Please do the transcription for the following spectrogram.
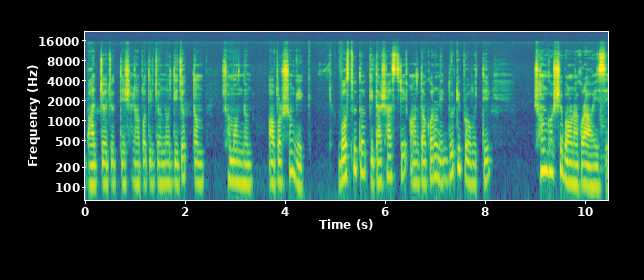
বাহ্য যুদ্ধে সেনাপতির জন্য দ্বিজোত্তম সম্বন্ধন অপ্রাসঙ্গিক। বস্তুত গীতাশাস্ত্রে অন্তঃকরণে দুটি প্রবৃত্তির সংঘর্ষে বর্ণনা করা হয়েছে,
